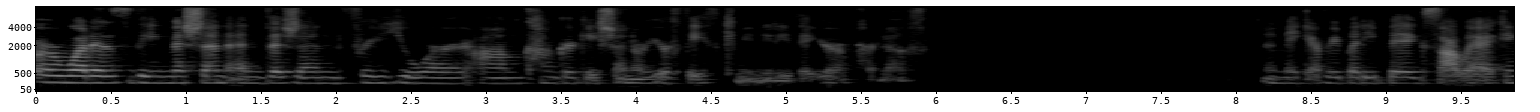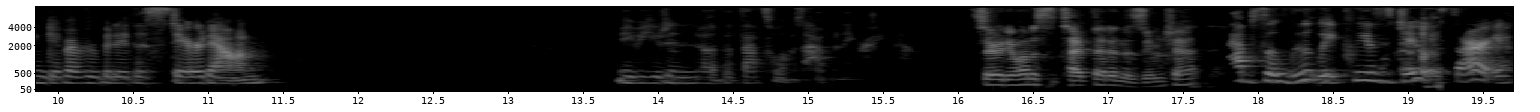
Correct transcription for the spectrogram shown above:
or what is the mission and vision for your um, congregation or your faith community that you're a part of and make everybody big so that way I can give everybody the stare down. Maybe you didn't know that that's what was happening right now. Sarah, do you want us to type that in the Zoom chat? Absolutely. Please do. Sorry.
